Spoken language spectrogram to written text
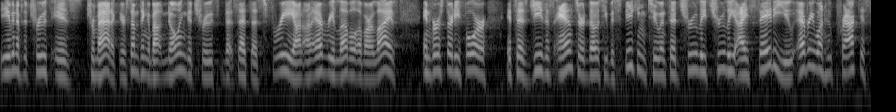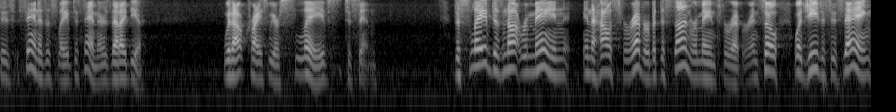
even if the truth is traumatic. There's something about knowing the truth that sets us free on, on every level of our lives. In verse 34, it says, Jesus answered those he was speaking to and said, Truly, truly, I say to you, everyone who practices sin is a slave to sin. There's that idea. Without Christ, we are slaves to sin. The slave does not remain in the house forever, but the son remains forever. And so, what Jesus is saying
